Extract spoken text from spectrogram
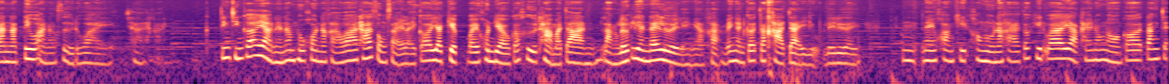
การนัดติวอ่านหนังสือด้วยใช่ค่ะ จริง ๆ ก็อยากแนะนำทุกคนนะคะว่าถ้าสงสัยอะไรก็อย่าเก็บไว้คนเดียวก็คือถามอาจารย์หลังเลิกเรียนได้เลยอะไรอย่างเงี้ยค่ะ ไม่งั้นก็จะคาใจอยู่เรื่อยๆ ในความคิดของหนูนะคะ ก็คิดว่าอยากให้น้องๆ ก็ตั้งใจ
